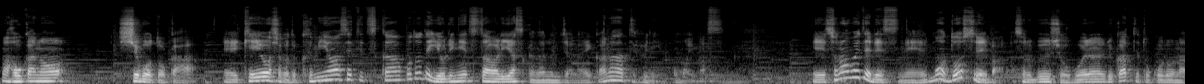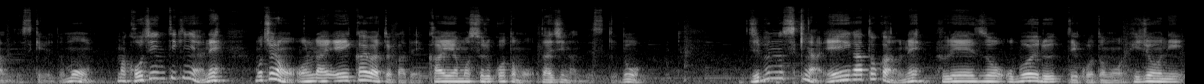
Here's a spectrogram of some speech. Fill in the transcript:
まあ、他の主語とか、えー、形容詞とかと組み合わせて使うことでよりね、伝わりやすくなるんじゃないかなというふうに思います。えー、その上でですね、もうどうすればその文章を覚えられるかってところなんですけれども、まあ、個人的にはね、もちろんオンライン英会話とかで会話もすることも大事なんですけど、自分の好きな映画とかのね、フレーズを覚えるっていうことも非常に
